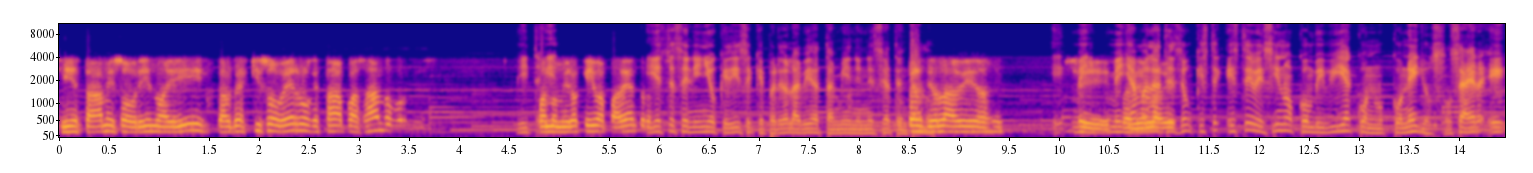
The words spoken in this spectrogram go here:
Sí, estaba mi sobrino ahí, tal vez quiso ver lo que estaba pasando porque cuando miró que iba para adentro. Y este es el niño que dice que perdió la vida también en ese atentado. Perdió la vida, sí. Eh, me, llama la, atención que este este vecino convivía con, con ellos, o sea, eh,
